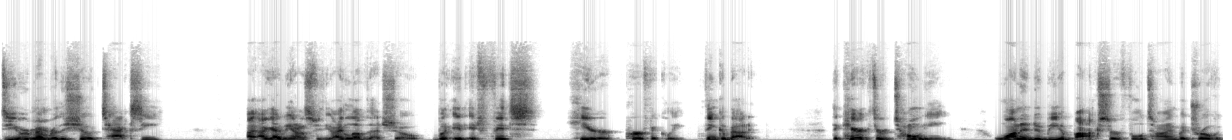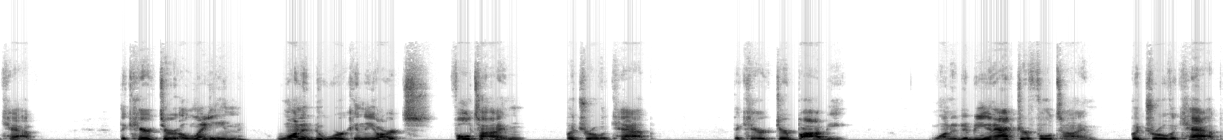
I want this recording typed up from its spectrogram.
Do you remember the show Taxi? I, I got to be honest with you. I love that show, but it, it fits here perfectly. Think about it. The character Tony wanted to be a boxer full time, but drove a cab the character Elaine wanted to work in the arts full time, but drove a cab. The character Bobby wanted to be an actor full time, but drove a cab.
